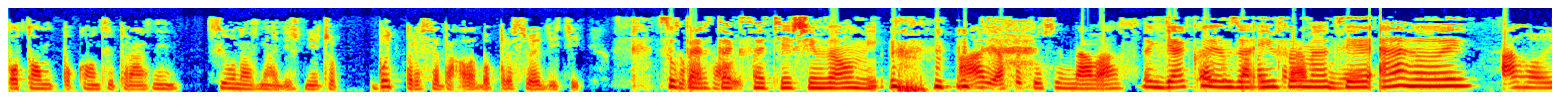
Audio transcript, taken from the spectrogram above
potom po konci prázdnin si u nás nájdeš niečo buď pre seba, alebo pre svoje deti. Super, tak sa teším veľmi. A ja sa teším na vás. Tak ďakujem za informácie. Krásne. Ahoj. Ahoj.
